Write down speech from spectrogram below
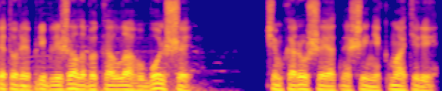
которое приближало бы к Аллаху больше, чем хорошее отношение к матери.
